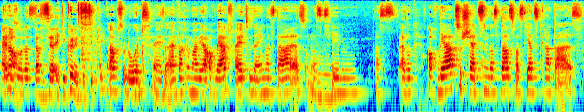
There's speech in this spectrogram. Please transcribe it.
Also genau, so, dass, das ist ja echt die Königsdisziplin. Absolut. Also einfach immer wieder auch wertfrei zu sein, was da ist und was mhm. das Leben was, also auch wertzuschätzen, dass das, was jetzt gerade da ist,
